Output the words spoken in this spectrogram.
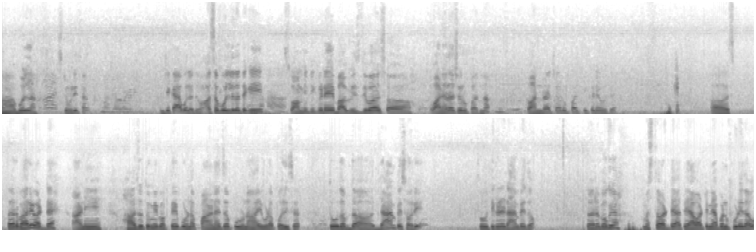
हां बोल ना. स्टोरी सांग. म्हणजे काय बोलत तू? असं बोललं जातं की स्वामी तिकडे बावीस दिवस वानराच्या रूपात ना? वानराच्या रूपात तिकडे होते. तर भारी वाटतंय. आणि हा जो तुम्ही बघताय पूर्ण पाण्याचा पूर्ण हा एवढा परिसर तो धबधा डॅम्प आहे सॉरी तो तिकडे डॅम्प आहे तो तर बघूया मस्त वाटते आता या वाटेने आपण पुढे जाऊ.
